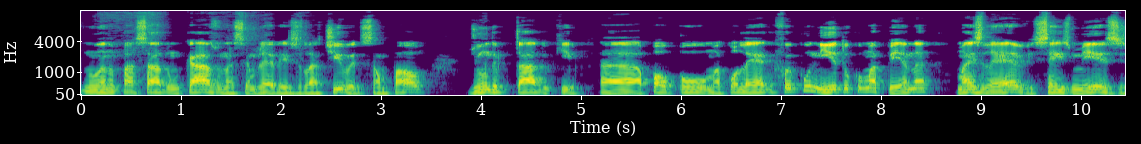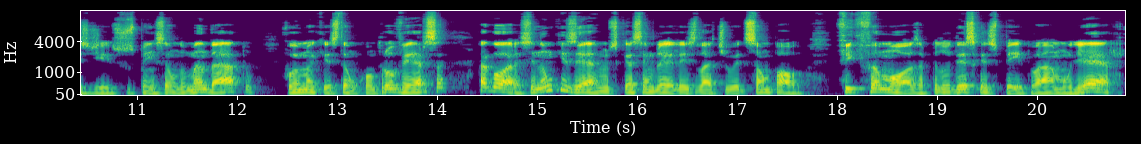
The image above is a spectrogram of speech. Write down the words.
no ano passado um caso na Assembleia Legislativa de São Paulo de um deputado que ah, apalpou uma colega e foi punido com uma pena mais leve, seis meses de suspensão do mandato, foi uma questão controversa. Agora, se não quisermos que a Assembleia Legislativa de São Paulo fique famosa pelo desrespeito à mulher,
